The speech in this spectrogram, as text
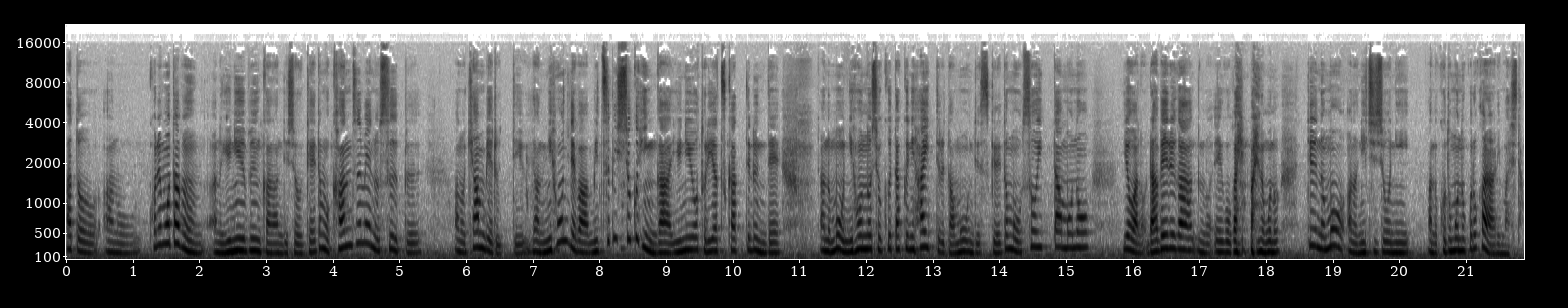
あとあのこれも多分あの輸入文化なんでしょうけれども缶詰のスープあのキャンベルっていうあの日本では三菱食品が輸入を取り扱ってるんであのもう日本の食卓に入ってるとは思うんですけれどもそういったもの要はあのラベルがの英語がいっぱいのものっていうのもあの日常にあの子どもの頃からありました。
